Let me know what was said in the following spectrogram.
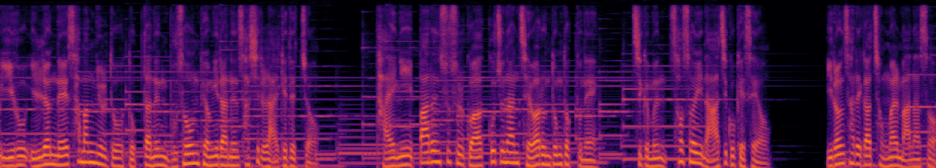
이후 1년 내 사망률도 높다는 무서운 병이라는 사실을 알게 됐죠. 다행히 빠른 수술과 꾸준한 재활 운동 덕분에 지금은 서서히 나아지고 계세요. 이런 사례가 정말 많아서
